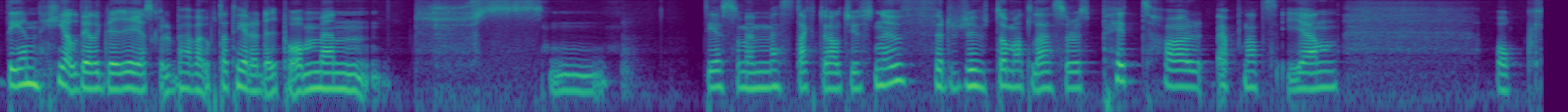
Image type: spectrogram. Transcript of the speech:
det är en hel del grejer jag skulle behöva uppdatera dig på men det som är mest aktuellt just nu förutom att Lazarus Pit har öppnats igen och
